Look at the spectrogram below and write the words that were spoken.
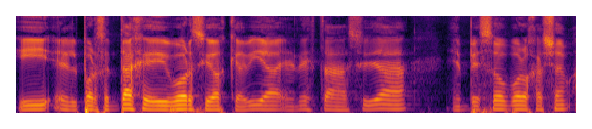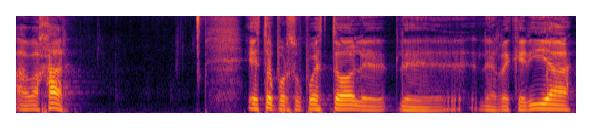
y el porcentaje de divorcios que había en esta ciudad empezó Boru Hashem a bajar. Esto por supuesto le, requería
